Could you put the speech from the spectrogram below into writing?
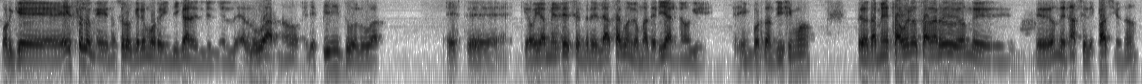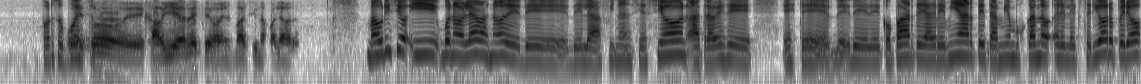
Porque eso es lo que nosotros queremos reivindicar, el, el lugar, ¿no? El espíritu del lugar. Este, que obviamente se entrelaza con lo material, ¿no? Que es importantísimo, pero también está bueno saber de dónde, de dónde nace el espacio, ¿no? Por supuesto. Por eso eh, Javier este va, a decir unas palabras. Mauricio, y bueno, hablabas ¿no? de, de, la financiación a través de, este, de, de, coparte, de agremiarte, también buscando en el exterior, pero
